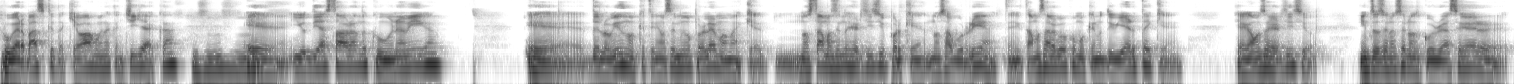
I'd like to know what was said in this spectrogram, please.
jugar básquet aquí abajo, en una canchilla de acá. Ujú. Eh, y un día estaba hablando con una amiga eh, de lo mismo, que teníamos el mismo problema, ma, que no estábamos haciendo ejercicio porque nos aburría. Necesitamos algo como que nos divierta y que, que hagamos ejercicio. Y entonces no se nos ocurrió hacer,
